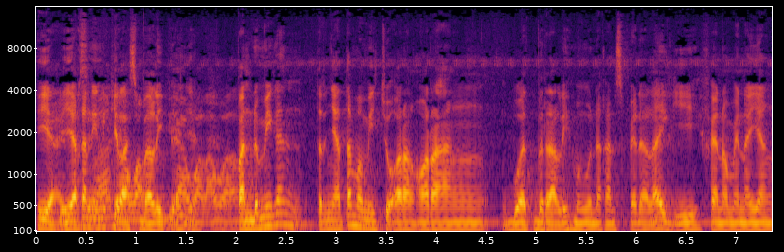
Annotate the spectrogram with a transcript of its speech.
Iya, iya kan ini kilas awal- balik aja. awal-awal. Pandemi kan ternyata memicu orang-orang buat beralih menggunakan sepeda lagi. Fenomena yang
